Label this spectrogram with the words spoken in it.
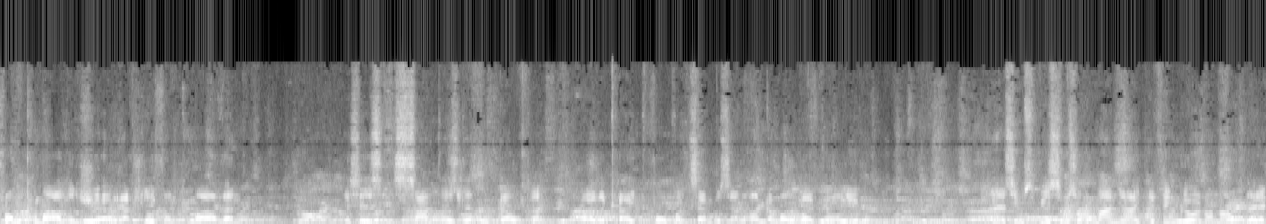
From Carmarthenshire, actually from Carmarthen, this is Santa's Little Belter by the Kite, 4.7% alcohol by volume. And there seems to be some sort of Man United thing going on up there.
